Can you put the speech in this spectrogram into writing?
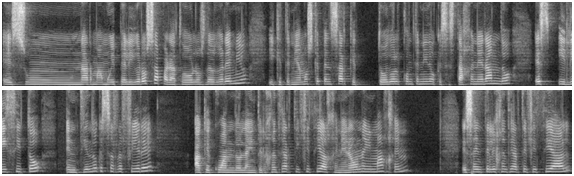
es un arma muy peligrosa para todos los del gremio y que teníamos que pensar que todo el contenido que se está generando es ilícito. Entiendo que se refiere a que cuando la inteligencia artificial genera una imagen, esa inteligencia artificial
